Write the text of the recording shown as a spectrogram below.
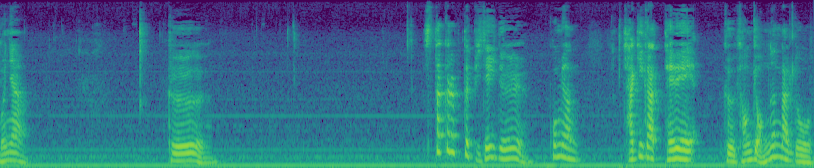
뭐냐 그 스타크래프트 BJ들 보면 자기가 대회 그 경기 없는 날도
